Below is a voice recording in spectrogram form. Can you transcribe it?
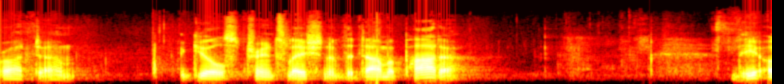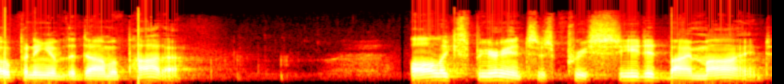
brought um, Gil's translation of the Dhammapada. The opening of the Dhammapada. All experience is preceded by mind,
